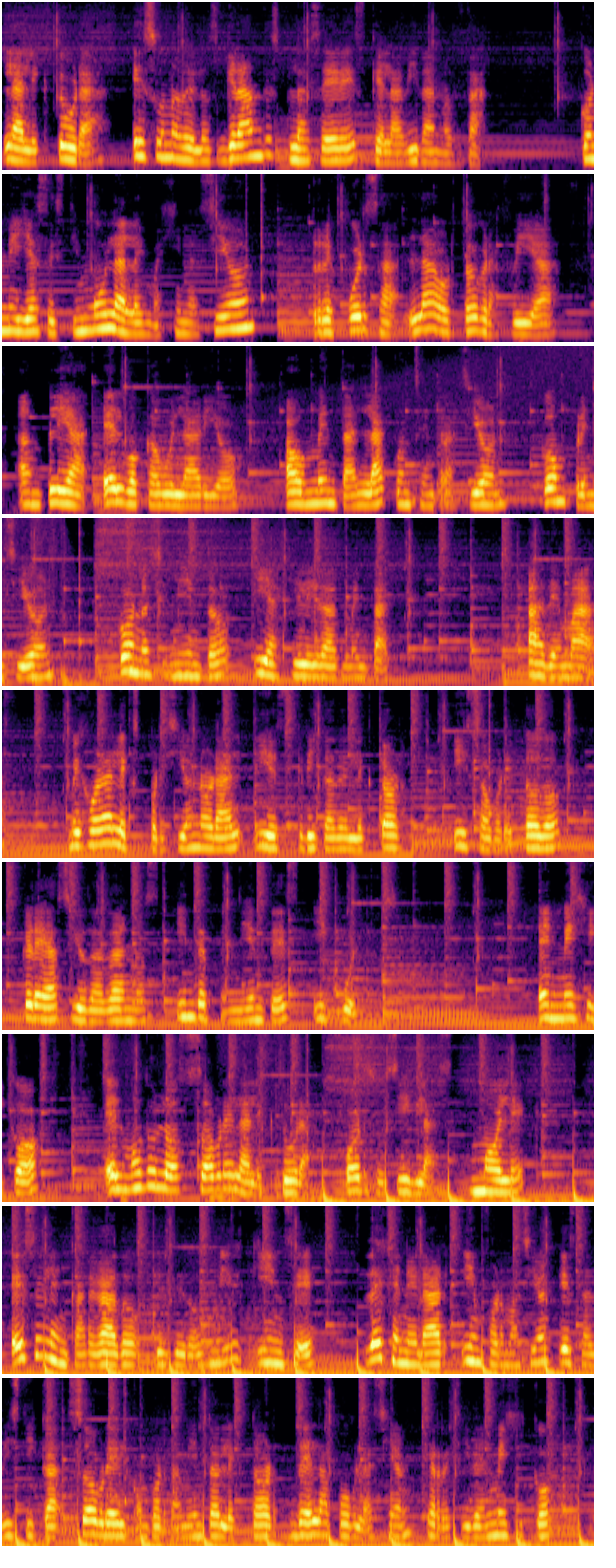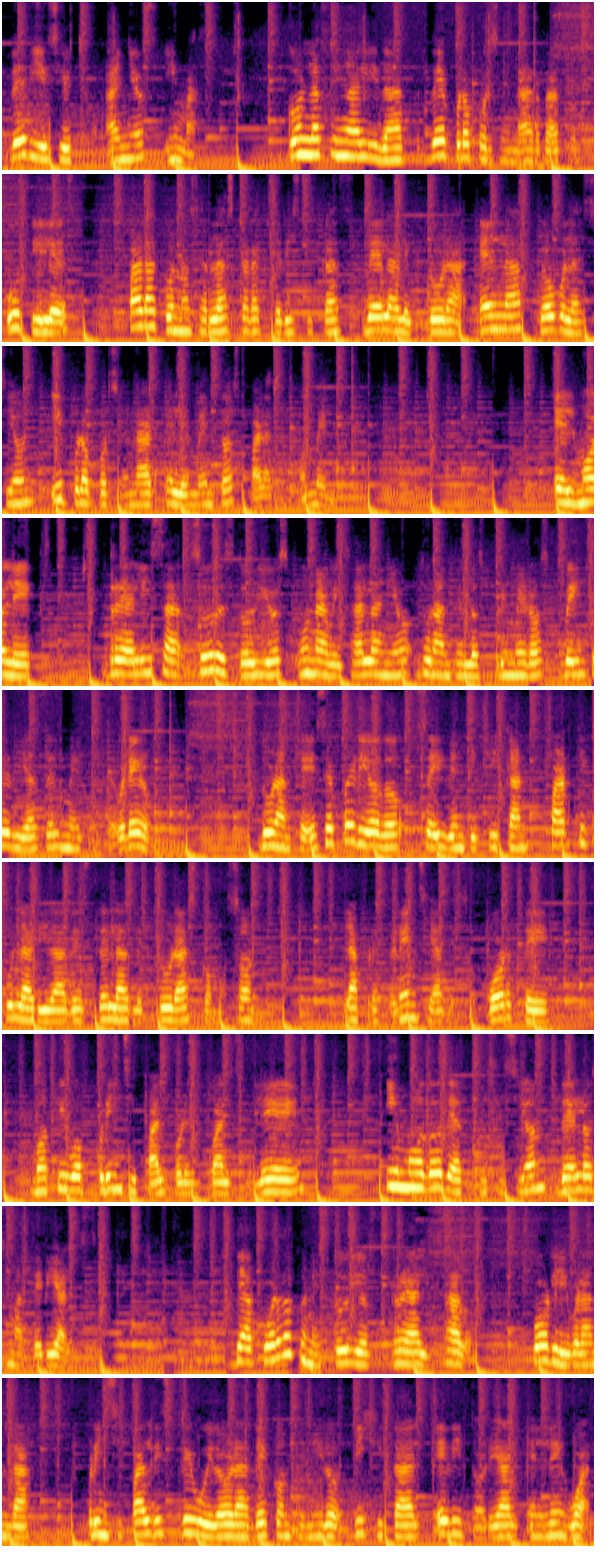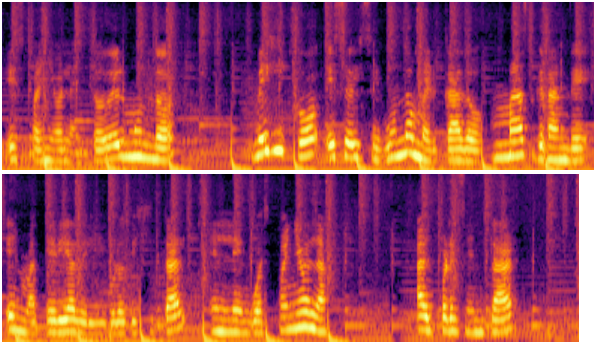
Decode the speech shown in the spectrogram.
La lectura es uno de los grandes placeres que la vida nos da. Con ella se estimula la imaginación, refuerza la ortografía, amplía el vocabulario, aumenta la concentración, comprensión, conocimiento y agilidad mental. Además, mejora la expresión oral y escrita del lector y sobre todo crea ciudadanos independientes y cultos. En México, el módulo sobre la lectura, por sus siglas MOLEC, es el encargado desde 2015 de generar información estadística sobre el comportamiento lector de la población que reside en México de 18 años y más, con la finalidad de proporcionar datos útiles para conocer las características de la lectura en la población y proporcionar elementos para su fomento. El MOLEC realiza sus estudios una vez al año durante los primeros 20 días del mes de febrero. Durante ese periodo se identifican particularidades de las lecturas como son la preferencia de soporte, motivo principal por el cual se lee y modo de adquisición de los materiales. De acuerdo con estudios realizados por Libranda, principal distribuidora de contenido digital editorial en lengua española en todo el mundo, México es el segundo mercado más grande en materia de libro digital en lengua española, al presentar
